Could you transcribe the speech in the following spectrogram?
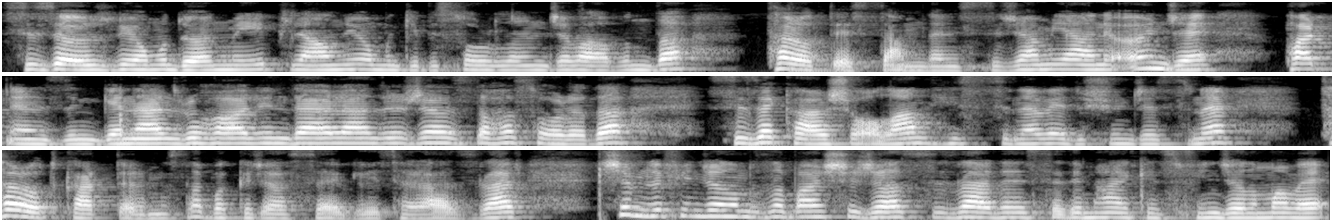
Sizi özlüyor mu, dönmeyi planlıyor mu gibi soruların cevabını da tarot destemden isteyeceğim. Yani önce partnerinizin genel ruh halini değerlendireceğiz. Daha sonra da size karşı olan hissine ve düşüncesine tarot kartlarımızla bakacağız sevgili teraziler. Şimdi fincanımıza başlayacağız. Sizlerden istediğim herkes fincanıma ve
